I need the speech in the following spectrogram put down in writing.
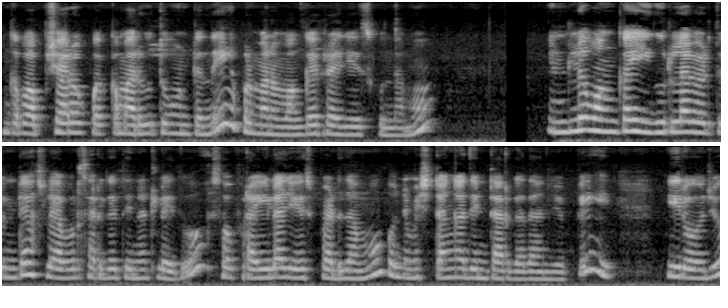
ఇంకా పప్పుచారు ఒక పక్క మరుగుతూ ఉంటుంది. ఇప్పుడు మనం వంకాయ ఫ్రై చేసుకుందాము. ఇంట్లో వంకాయ ఈగురులా పెడుతుంటే అసలు ఎవరు సరిగ్గా తినట్లేదు. సో ఫ్రైలా చేసి పెడదాము. కొంచెం ఇష్టంగా తింటారు కదా అని చెప్పి ఈరోజు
